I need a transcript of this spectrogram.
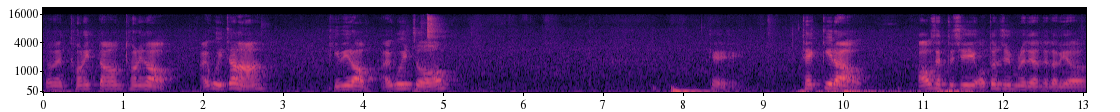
그 다음에 turn it down, turn it up. 알고 있잖아. give it up. 알고 있죠? 오케이. take it out. out의 뜻이 어떤 질문에 대한 대답이야?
